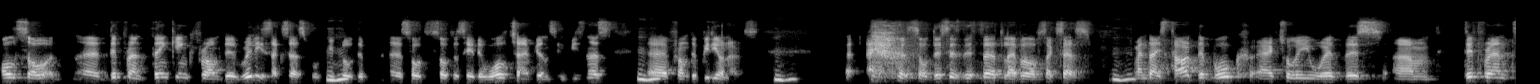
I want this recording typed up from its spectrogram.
also uh, different thinking from the really successful mm-hmm. people, mm-hmm. the, uh, so so to say, the world champions in business mm-hmm. Uh, from the billionaires. Mm-hmm. so this is the third level of success, and I start the book actually with this um, different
